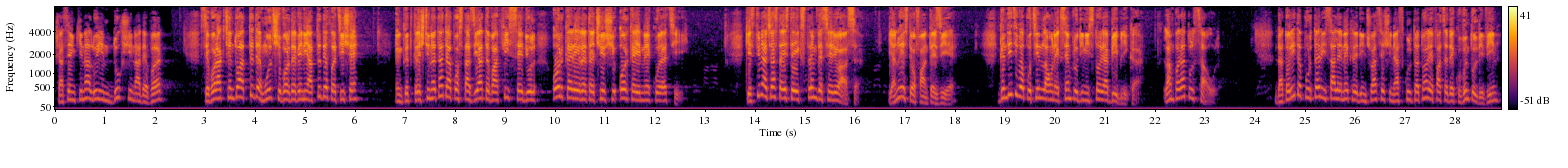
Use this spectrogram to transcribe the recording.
și a se închina lui în duh și în adevăr, se vor accentua atât de mult și vor deveni atât de fățișe, încât creștinătatea apostaziată va fi sediul oricărei rătăciri și oricărei necurății. Chestiunea aceasta este extrem de serioasă. Ea nu este o fantezie. Gândiți-vă puțin la un exemplu din istoria biblică, la împăratul Saul. Datorită purtării sale necredincioase și neascultătoare față de cuvântul divin,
